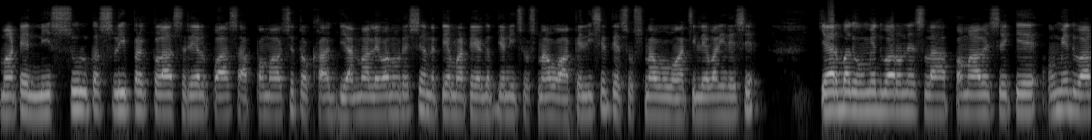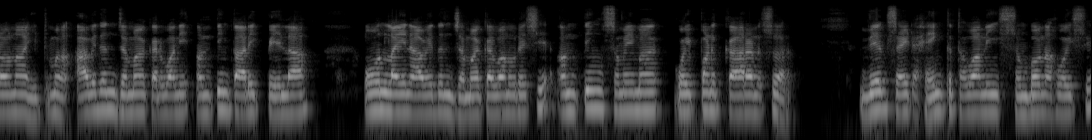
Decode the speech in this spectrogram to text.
માટે નિઃશુલ્ક સ્લીપર ક્લાસ રેલ પાસ આપવામાં આવશે. તો ખાસ ધ્યાનમાં લેવાનું રહેશે અને તે માટે અગત્યની સૂચનાઓ આપેલી છે. તે સૂચનાઓ વાંચી લેવાની રહેશે. ત્યારબાદ ઉમેદવારોને સલાહ આપવામાં આવે છે કે ઉમેદવારોના હિતમાં આવેદન જમા કરવાની અંતિમ તારીખ પહેલા ઓનલાઈન આવેદન જમા કરવાનું રહેશે. અંતિમ સમયમાં કોઈ પણ કારણસર વેબસાઇટ હેંગ થવાની સંભાવના હોય છે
